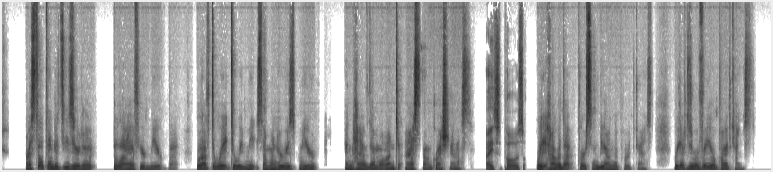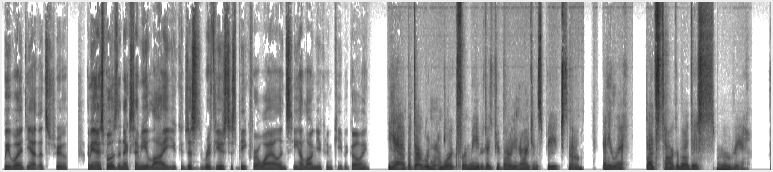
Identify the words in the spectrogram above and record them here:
I still think it's easier to lie if you're mute, but we'll have to wait till we meet someone who is mute and have them on to ask them questions. I suppose. Wait, how would that person be on the podcast? We'd have to do a video podcast. We would, yeah, that's true. I mean, I suppose the next time you lie, you could just refuse to speak for a while and see how long you can keep it going. Yeah, but that wouldn't work for me because people already know I can speak. So, anyway, let's talk about this movie.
